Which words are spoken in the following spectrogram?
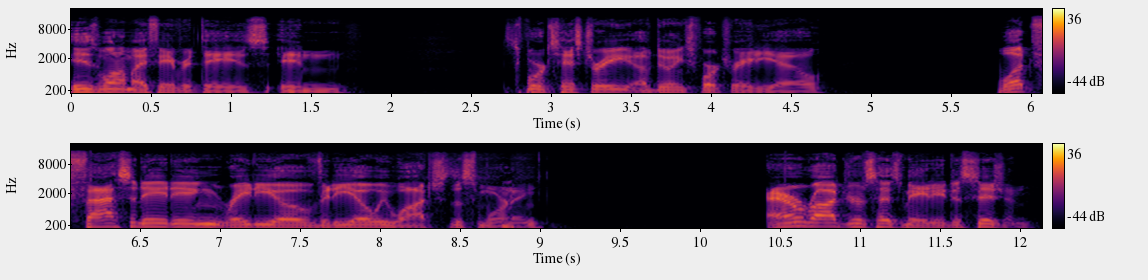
is one of my favorite days in sports history of doing sports radio. What fascinating radio video we watched this morning. Aaron Rodgers has made a decision.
